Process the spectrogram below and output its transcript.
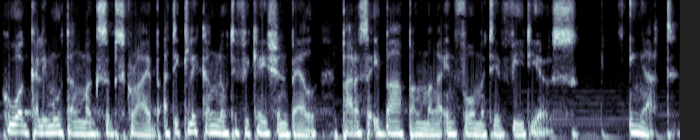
Huwag kalimutang mag-subscribe at i-click ang notification bell para sa iba pang mga informative videos. Ingat!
